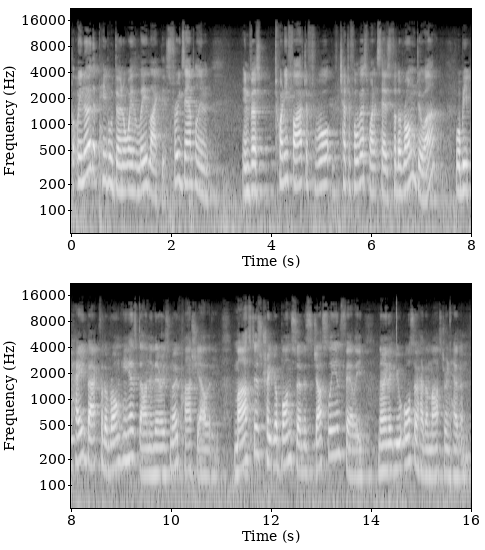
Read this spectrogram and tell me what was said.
But we know that people don't always lead like this. For example, in, in verse 25 to 4, chapter 4, verse 1, it says, For the wrongdoer will be paid back for the wrong he has done, and there is no partiality. Masters, treat your bondservants justly and fairly, knowing that you also have a master in heaven.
